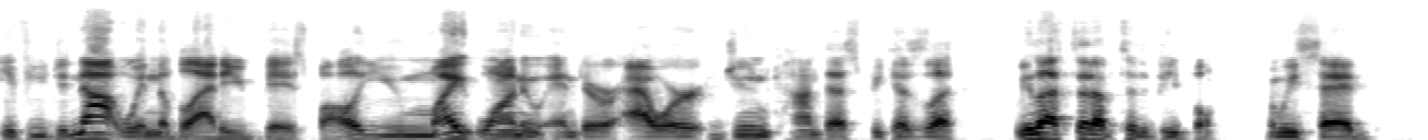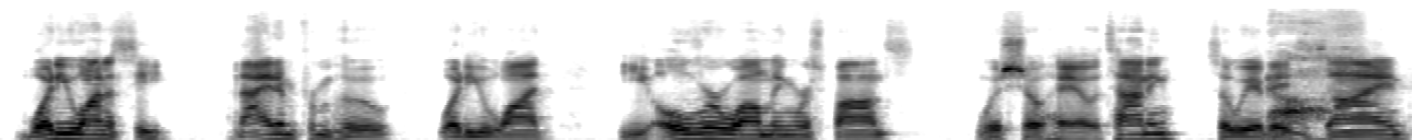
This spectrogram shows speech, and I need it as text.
if you did not win the Vladdy baseball, you might want to enter our June contest because look, we left it up to the people and we said, what do you want to see? An item from who? What do you want? The overwhelming response was Shohei Ohtani. So we have a oh. signed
